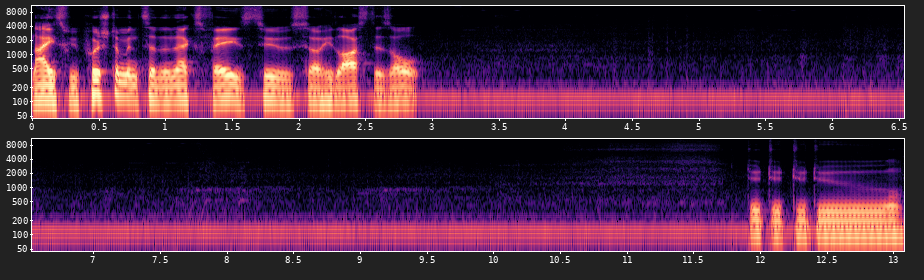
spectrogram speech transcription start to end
Nice. We pushed him into the next phase, too, so he lost his ult. Do do do.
